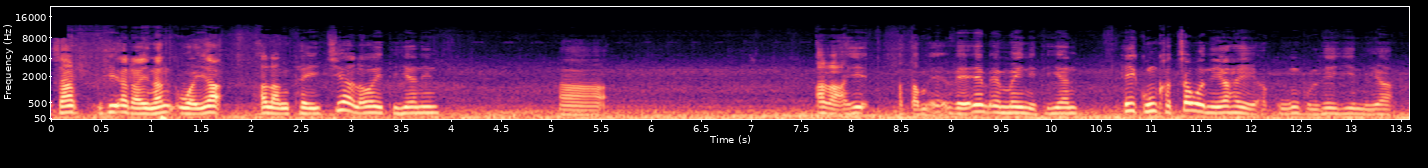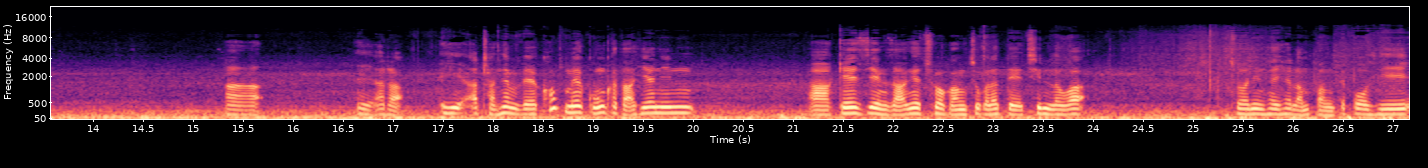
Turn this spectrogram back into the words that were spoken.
sát hi ở đây nắn uầy ạ à lăng thầy chia rồi thì hiện in. À à ra hi à tầm về em em mấy nè thì hiện hay cũng khát cháu anh nia hei à cũng buồn hay hi này à à ra hi à thằng em về khóc mẹ cũng khát à hiền in à cái riêng ra nghe chua càng chua cái tệ chín lâu á cho nên hay hay làm bằng cái po hi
